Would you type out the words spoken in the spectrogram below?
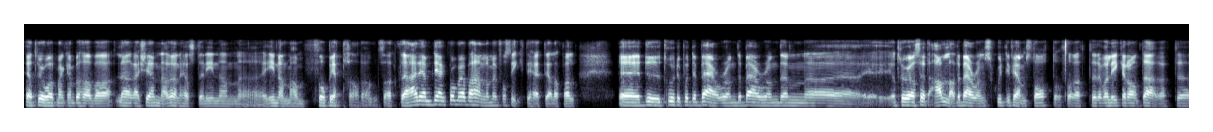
Jag tror att man kan behöva lära känna den hästen innan, eh, innan man förbättrar den. Så att, eh, den, den kommer jag behandla med försiktighet i alla fall. Eh, du trodde på The Baron. The Baron den, uh, jag tror jag har sett alla The Barons 75 starter för att det var likadant där att uh,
